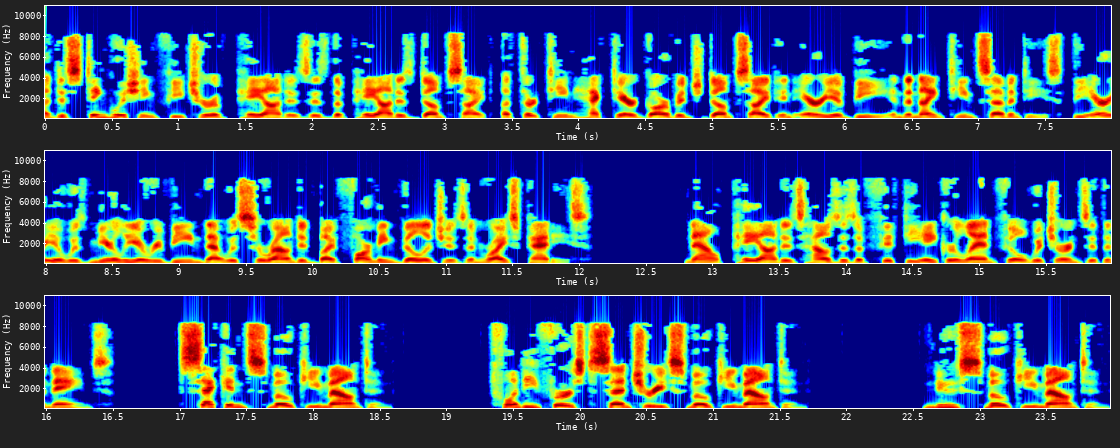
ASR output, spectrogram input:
a distinguishing feature of Payatas is the Payatas dump site, a 13-hectare garbage dump site in Area B in the 1970s. The area was merely a ravine that was surrounded by farming villages and rice paddies. Now, Payatas houses a 50-acre landfill which earns it the names Second Smoky Mountain, 21st Century Smoky Mountain, New Smoky Mountain,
